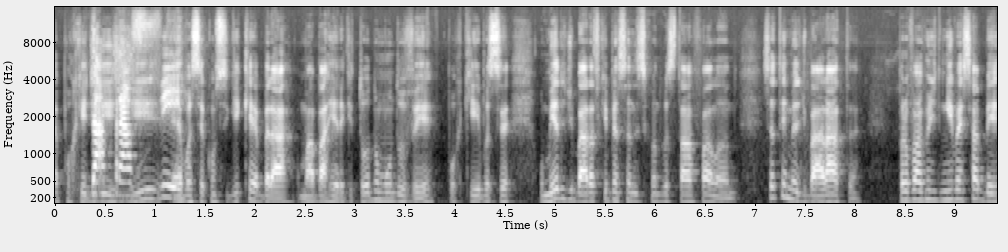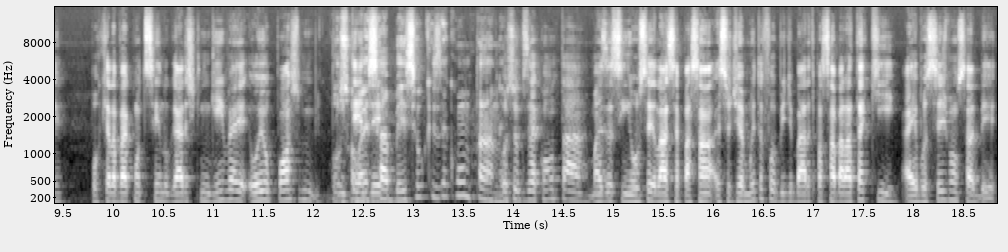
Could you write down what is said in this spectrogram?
é porque Dá dirigir é você conseguir quebrar uma barreira que todo mundo vê, porque você. O medo de barata, eu fiquei pensando nisso quando você estava falando. Se eu tenho medo de barata, provavelmente ninguém vai saber. Porque ela vai acontecer em lugares que ninguém vai. Ou eu posso. Ou entender, só vai saber se eu quiser contar, né? Ou se eu quiser contar. Mas assim, ou sei lá, se eu, passar, se eu tiver muita fobia de barata, passar barata aqui. Aí vocês vão saber.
